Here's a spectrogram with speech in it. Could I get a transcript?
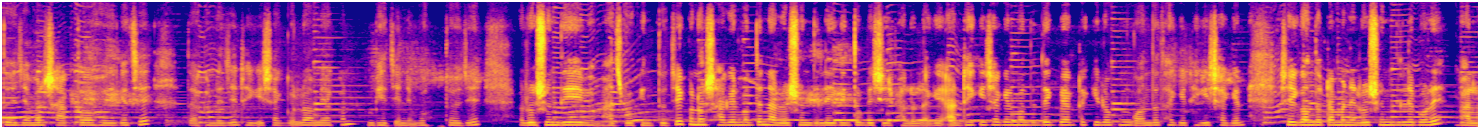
তো এই যে আমার শাক দেওয়া হয়ে গেছে। তো এখন এই যে ঢেঁকি শাকগুলো আমি এখন ভেজে নেব। তো যে রসুন দিয়েই ভাজবো কিন্তু। যে কোনো শাকের মধ্যে না রসুন দিলেই কিন্তু বেশি ভালো লাগে। আর ঢেঁকি শাকের মধ্যে দেখবে একটা কীরকম গন্ধ থাকে ঢেঁকি শাকের। সেই গন্ধটা মানে রসুন দিলে পরে ভালো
